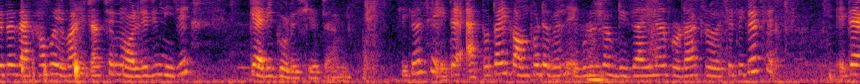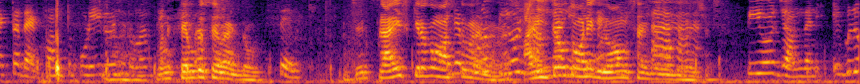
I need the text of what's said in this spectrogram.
যেটা দেখাবো এবার এটা হচ্ছে আমি অলরেডি নিজে ক্যারি করেছি এটা। আমি ঠিক আছে? এটা এতটাই কমফোর্টেবল এগুলো সব ডিজাইনার প্রোডাক্ট রয়েছে ঠিক আছে? এটা একটা দেখো আমি তো পরেই রয়েছে তোমরা মানে সেম টু সেম একদম। সেম আচ্ছা প্রাইস কীরকম আসতে পারে সাইজটাও তো অনেক লং সাইজের হ্যাঁ, হ্যাঁ, রয়েছে। পিওর জামদানি। এগুলো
